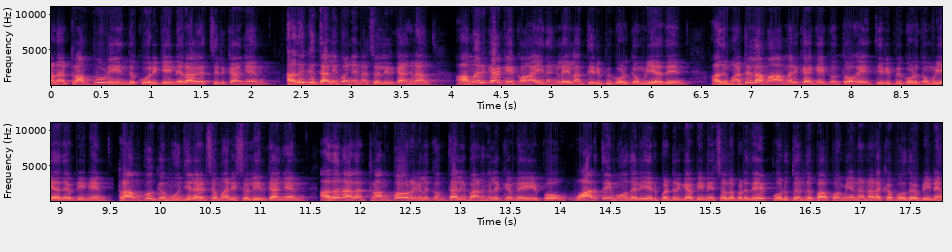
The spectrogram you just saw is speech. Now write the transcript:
ஆனால் ட்ரம்ப்புடைய இந்த கோரிக்கையை நிராகரிச்சிருக்காங்க. அதுக்கு தலிபான் என்ன சொல்லியிருக்காங்கன்னா அமெரிக்கா கேட்கும் ஆயுதங்களை எல்லாம் திருப்பி கொடுக்க முடியாது. அது மட்டும் இல்லாமல் அமெரிக்கா கேட்கும் தொகையை திருப்பி கொடுக்க முடியாது அப்படின்னு ட்ரம்ப்புக்கு மூஞ்சில் அடிச்ச மாதிரி சொல்லியிருக்காங்க. அதனால ட்ரம்ப் அவர்களுக்கும் தலிபான்களுக்கும் இடையே இப்போ வார்த்தை மோதல் ஏற்பட்டிருக்கு அப்படின்னு சொல்லப்படுது. பொறுத்து வந்து பார்ப்போம் என்ன நடக்க போகுது அப்படின்னு.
